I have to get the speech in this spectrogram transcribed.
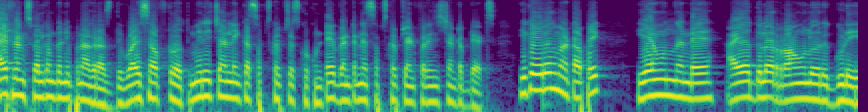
Hi friends welcome to Nipunagaraj the voice of truth మీరు ఈ ఛానల్ ఇంకా సబ్స్క్రైబ్ చేసుకోకుంటే వెంటనే సబ్స్క్రైబ్ చేయండి ఫర్ ఇన్స్టెంట్ అప్డేట్స్ ఇక ఈరోజు మన టాపిక్ ఏముందండి? అయోధ్యలో రాములూరి గుడి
